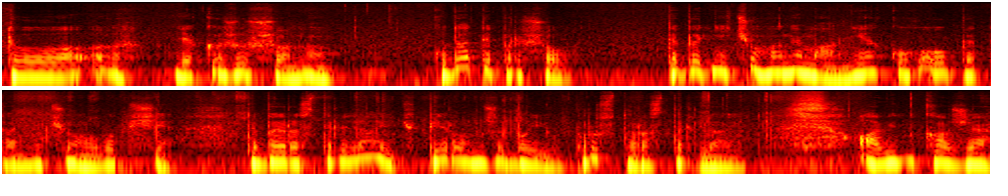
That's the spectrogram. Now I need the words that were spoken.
то е, я кажу, що ну, куди ти прийшов? Тебе нічого нема, ніякого опита, нічого взагалі. Тебе розстріляють в першому же бою, просто розстріляють. А він каже:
